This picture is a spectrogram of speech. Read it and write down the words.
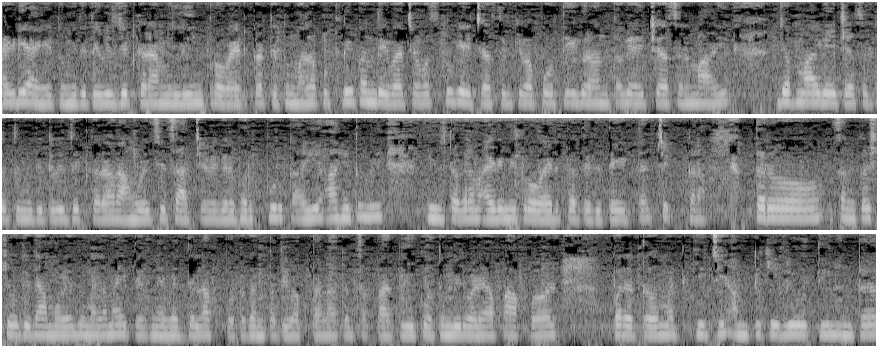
आय डी आहे. तुम्ही तिथे व्हिजिट करा. मी लिंक प्रोव्हाइड करते. तुम्हाला कुठली पण देवाच्या वस्तू घ्यायच्या असतील किंवा पोती ग्रंथ घ्यायचे असेल माळी जपमाळ घ्यायची असेल तर तुम्ही तिथे व्हिजिट करा. रांगोळीचे साचे वगैरे भरपूर काही आहे तुम्ही. इंस्टाग्राम आय डी मी प्रोव्हाइड करते. तिथे एकदा चेक करा. तर संकष्ट होती. त्यामुळे तुम्हाला माहिती आहे नैवेद्य लागतो. तर गणपती बाप्पाला तर चपाती कोथिंबीर वड्या पापड परत मटकीची आमटी केली होती. नंतर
